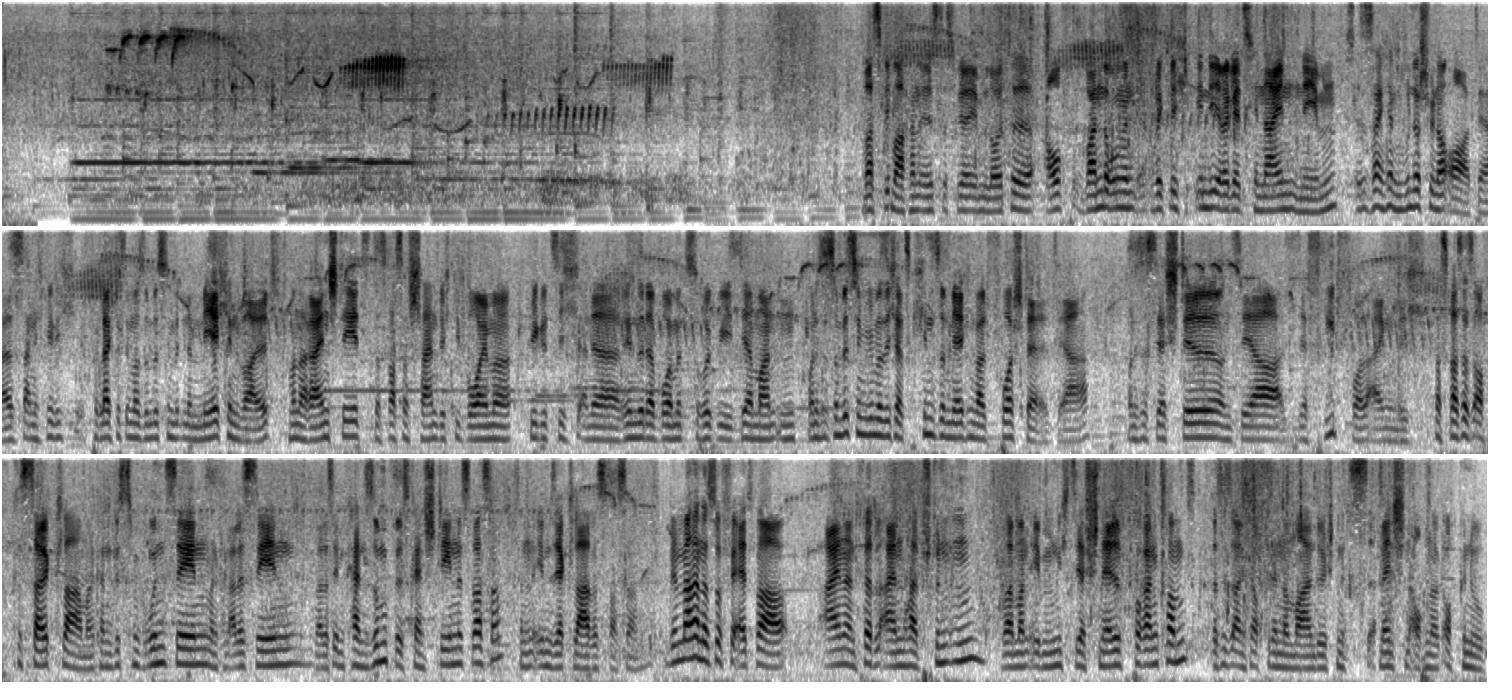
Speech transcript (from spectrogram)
Was wir machen ist, dass wir eben Leute auf Wanderungen wirklich in die Everglades hineinnehmen. Es ist eigentlich ein wunderschöner Ort. Ja. Es ist eigentlich wirklich, ich vergleiche das immer so ein bisschen mit einem Märchenwald. Wenn man da reinsteht, das Wasser scheint durch die Bäume, spiegelt sich an der Rinde der Bäume zurück wie Diamanten. Und es ist so ein bisschen, wie man sich als Kind so einen Märchenwald vorstellt. Ja. Und es ist sehr still und sehr, sehr friedvoll eigentlich. Das Wasser ist auch kristallklar. Man kann bis zum Grund sehen, man kann alles sehen, weil es eben kein Sumpf ist, kein stehendes Wasser, sondern eben sehr klares Wasser. Wir machen das so für etwa eine, ein Viertel, eineinhalb Stunden, weil man eben nicht sehr schnell vorankommt. Das ist eigentlich auch für den normalen Durchschnittsmenschen auch, auch genug.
